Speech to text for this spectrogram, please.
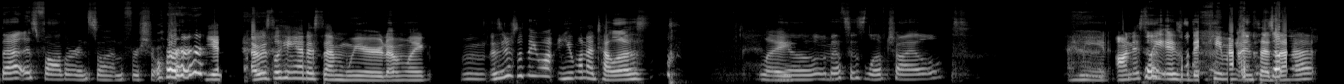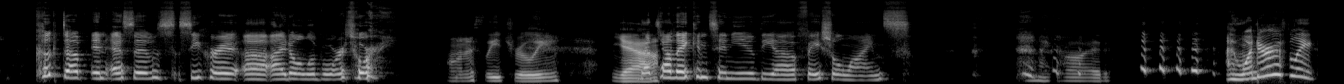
that is father and son for sure. Yeah. I was looking at SM weird. I'm like, mm, is there something you want you want to tell us? like, Yo, mm, that's his love child. I mean, honestly, if they came out and said So- that, Cooked up in SM's secret uh, idol laboratory. honestly, truly, yeah. That's how they continue the uh, facial lines. Oh my god. I wonder if like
